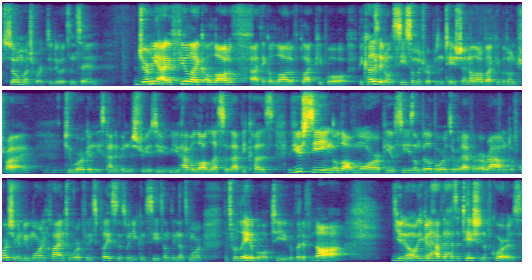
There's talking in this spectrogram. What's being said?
so much work to do it's insane Germany, I feel like a lot of, I think a lot of black people, because they don't see so much representation, a lot of black people don't try mm-hmm. to work in these kind of industries. You, you have a lot less of that because if you're seeing a lot more POCs on billboards or whatever around, of course you're going to be more inclined to work for these places when you can see something that's more, that's relatable to you. But if not, you know, you're going to have the hesitation, of course.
